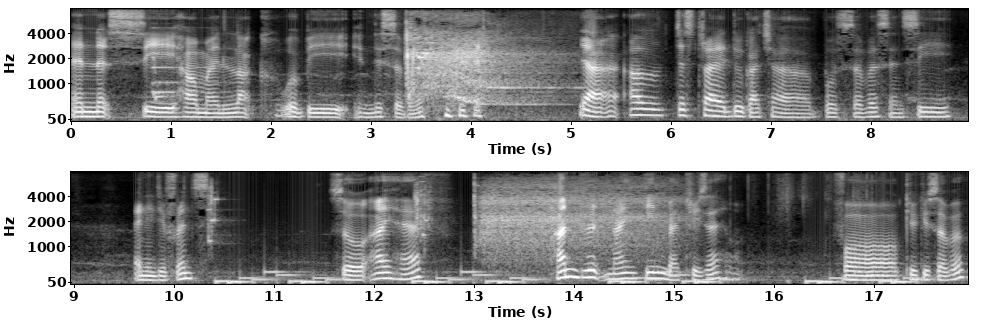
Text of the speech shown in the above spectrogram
And let's see how my luck will be in this server. yeah, I'll just try do gacha both servers and see any difference. So I have 119 batteries eh, for QQ server.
